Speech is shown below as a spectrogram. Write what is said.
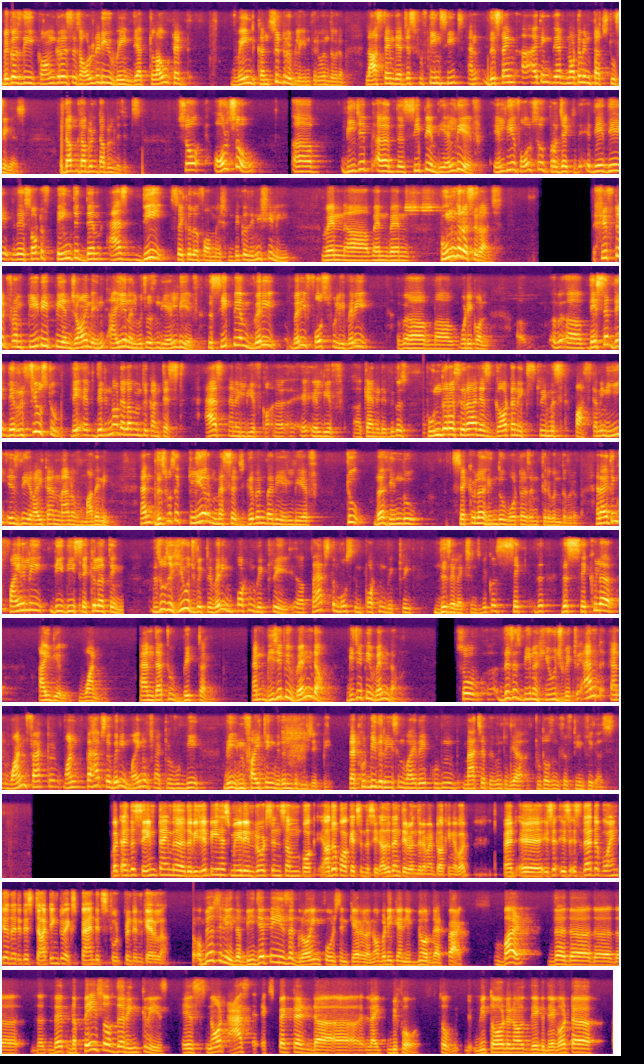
Because the Congress has already waned, their clout had waned considerably in Thiruvananthapuram. Last time they had just 15 seats, and this time I think they have not even touched two figures double double, double digits. So also uh, BJP, uh, the CPM, the LDF, LDF also projected they they they sort of painted them as the secular formation because initially when uh, when when Poonthura Siraj shifted from PDP and joined in INL, which was in the LDF, the CPM very very forcefully, very um, uh, what do you call? Uh, uh, they said they, they refused to they they did not allow him to contest as an LDF uh, LDF uh, candidate because Poonthura Siraj has got an extremist past. I mean, he is the right hand man of Madani. And this was a clear message given by the LDF to the Hindu, secular Hindu voters in Thiruvananthapuram. And I think finally, the, the secular thing, this was a huge victory, very important victory, uh, perhaps the most important victory this elections because sec- the, the secular ideal won and that too big time. And BJP went down BJP went down. So uh, this has been a huge victory. And and one factor, one perhaps a very minor factor would be the infighting within the BJP. That could be the reason why they couldn't match up even to their 2015 figures. But at the same time, uh, the BJP has made inroads in some po- other pockets in the state, other than Thiruvananthapuram I'm talking about. And uh, is, is, is that the pointer that it is starting to expand its footprint in Kerala? Obviously, the BJP is a growing force in Kerala. Nobody can ignore that fact but the the the the the, the, pace of their increase is not as expected uh, uh, like before so we thought you know they they got a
